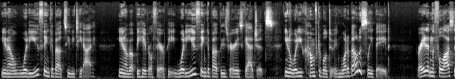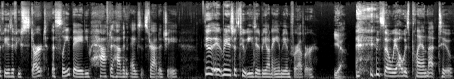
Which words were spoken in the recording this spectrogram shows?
You know what do you think about cbti you know about behavioral therapy? What do you think about these various gadgets? You know what are you comfortable doing? What about a sleep aid right and the philosophy is if you start a sleep aid you have to have an exit strategy I mean, it's just too easy to be on Ambien forever. Yeah. And so we always plan that too.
